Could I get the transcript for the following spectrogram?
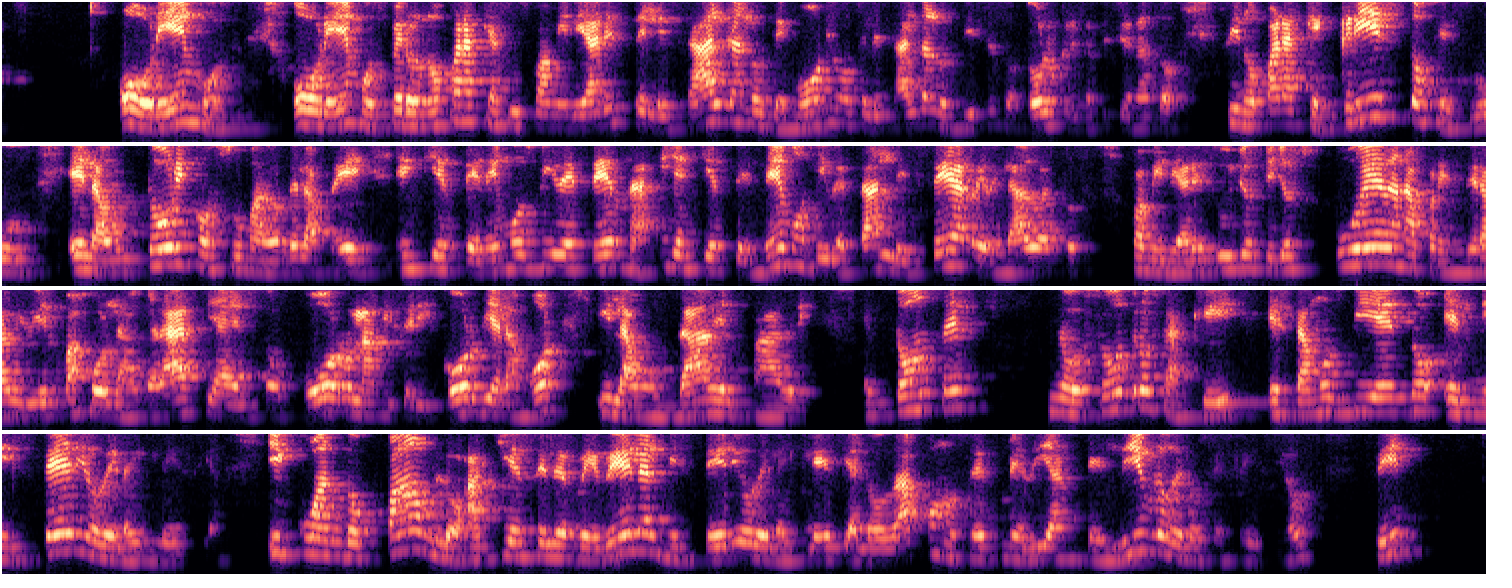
Oremos, oremos, pero no para que a sus familiares se les salgan los demonios o se les salgan los vicios o todo lo que les está aprisionando, sino para que Cristo Jesús, el autor y consumador de la fe, en quien tenemos vida eterna y en quien tenemos libertad, les sea revelado a estos familiares suyos y ellos puedan aprender a vivir bajo la gracia, el socorro, la misericordia, el amor y la bondad del Padre. Entonces, nosotros aquí estamos viendo el misterio de la iglesia. Y cuando Pablo, a quien se le revela el misterio de la iglesia, lo da a conocer mediante el libro de los Efesios, ¿sí?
